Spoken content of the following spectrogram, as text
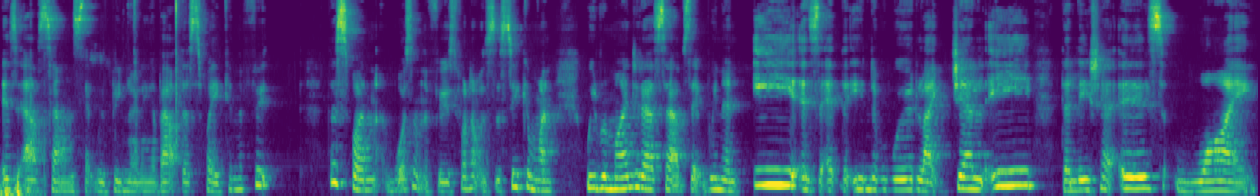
is our sounds that we've been learning about this week. And the this one wasn't the first one, it was the second one. We reminded ourselves that when an E is at the end of a word like E, the letter is Y.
